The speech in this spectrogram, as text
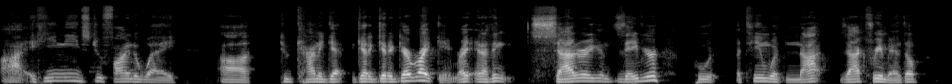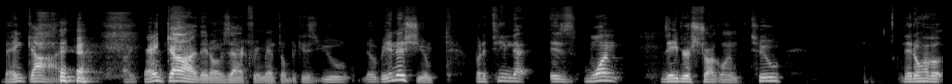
Uh, he needs to find a way uh, to kind of get get a get a get right game, right? And I think Saturday against Xavier, who a team with not Zach Freemantle, Thank God. like, thank God they don't have Zach Freemantle because you it would be an issue. But a team that is one, Xavier struggling. Two, They don't have a,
